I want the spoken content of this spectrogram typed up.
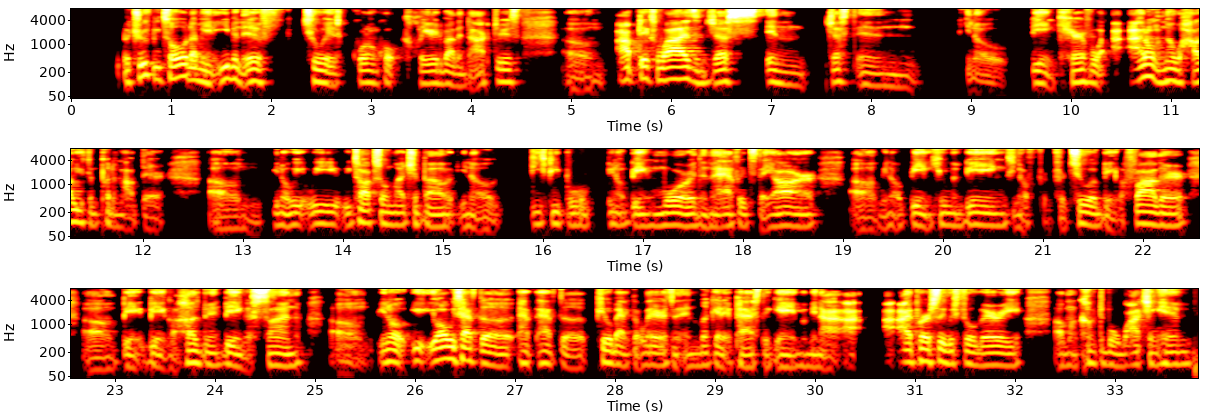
But truth be told, I mean, even if Tua is quote unquote cleared by the doctors, um, optics wise, and just in just in you know being careful. I don't know how you can put him out there. Um, you know, we we we talk so much about you know these people, you know, being more than the athletes they are, um, you know, being human beings, you know, for, for Tua being a father, um, being being a husband, being a son, um, you know, you, you always have to have, have to peel back the layers and, and look at it past the game. I mean, I, I, I personally would feel very um, uncomfortable watching him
